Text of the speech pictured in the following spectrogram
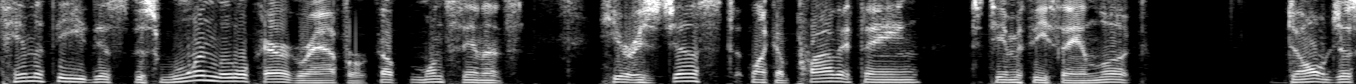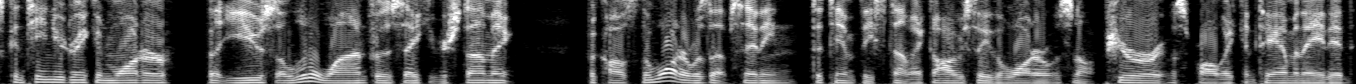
Timothy, this this one little paragraph or couple, one sentence here is just like a private thing to Timothy saying, look, don't just continue drinking water, but use a little wine for the sake of your stomach, because the water was upsetting to Timothy's stomach. Obviously, the water was not pure; it was probably contaminated.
